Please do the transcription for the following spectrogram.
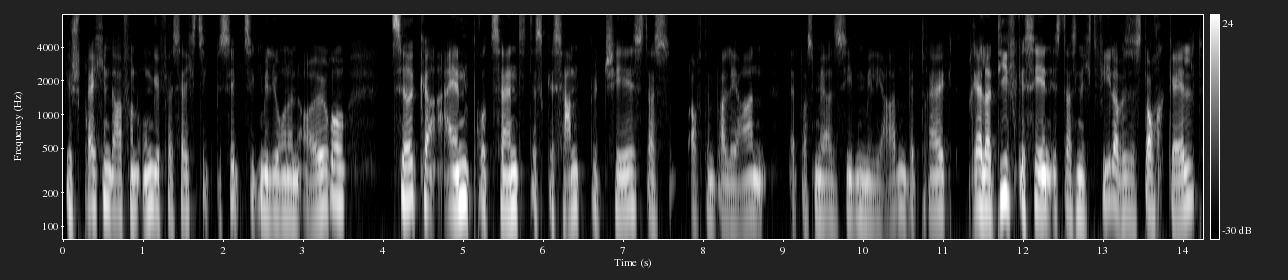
Wir sprechen da von ungefähr 60 bis 70 Millionen Euro, circa ein Prozent des Gesamtbudgets, das auf den Balearen etwas mehr als sieben Milliarden beträgt. Relativ gesehen ist das nicht viel, aber es ist doch Geld.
